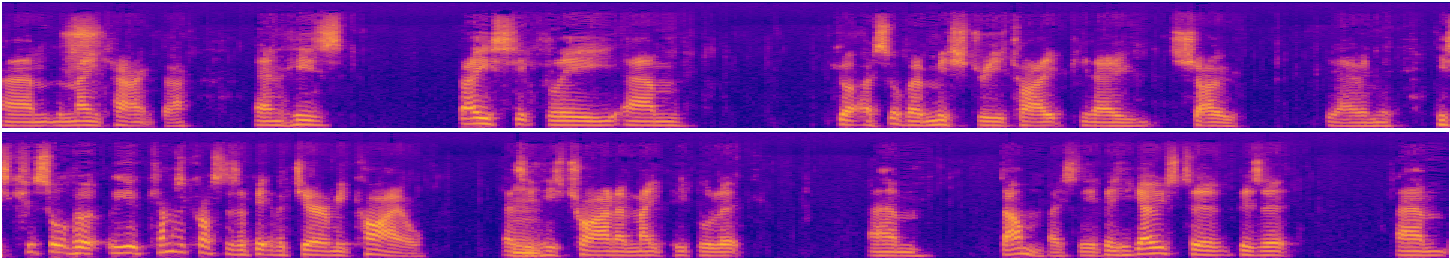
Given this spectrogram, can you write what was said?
um, the main character and he's basically um, got a sort of a mystery type you know show you know and he's sort of a, he comes across as a bit of a jeremy kyle as in Mm. he's trying to make people look um, dumb basically but he goes to visit um,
